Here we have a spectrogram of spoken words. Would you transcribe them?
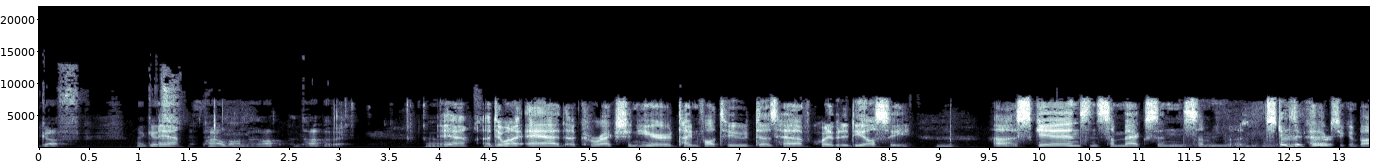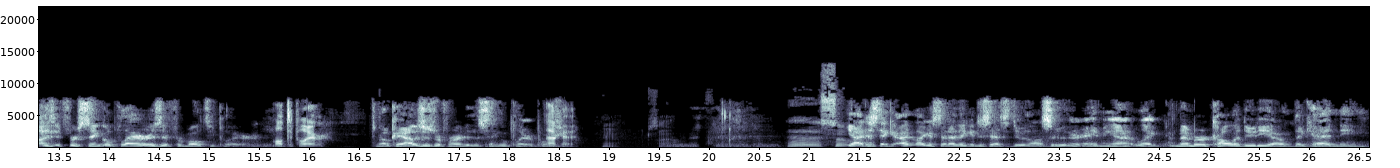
guff that gets Yeah. piled on top on top of it. Uh, Yeah, I do want to add a correction here. Titanfall 2 does have quite a bit of DLC. Hmm. Uh, skins and some mechs and some uh, starter it for- packs you can buy. Is it for single player or is it for multiplayer? Multiplayer. Okay, I was just referring to the single player portion. Okay. So, uh, so Yeah, I just think, I- like I said, I think it just has to do with also who they're aiming at. Like, remember Call of Duty? I don't think had any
